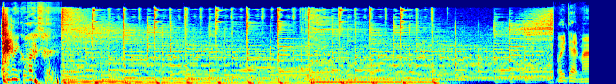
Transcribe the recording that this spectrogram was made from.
โอ้ my god เฮ้ย แดดมา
